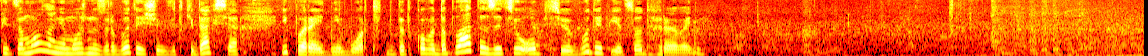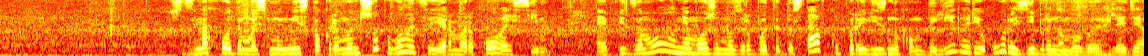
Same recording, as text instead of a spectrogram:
Під замовлення можна зробити, щоб відкидався і передній борт. Додаткова доплата за цю опцію буде 500 гривень. Знаходимось ми місто Кременчук, вулиця Ярмаркова, 7. Е, Під замовлення можемо зробити доставку перевізником делівері у розібраному вигляді.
